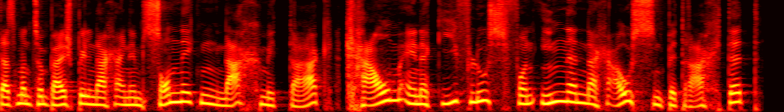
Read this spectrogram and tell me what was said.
dass man zum Beispiel nach einem sonnigen Nachmittag kaum Energiefluss von innen nach außen betrachtet,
